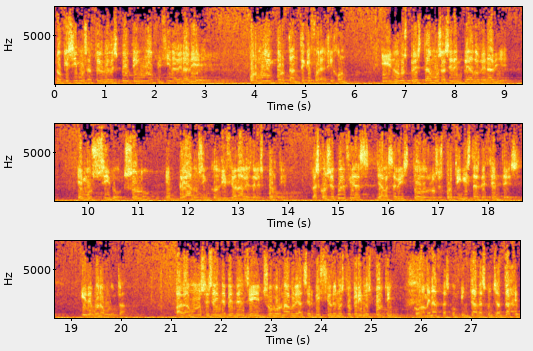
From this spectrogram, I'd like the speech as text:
No quisimos hacer del Sporting una oficina de nadie, por muy importante que fuera en Gijón, y no nos prestamos a ser empleados de nadie. Hemos sido solo empleados incondicionales del Sporting. Las consecuencias ya las sabéis todos los sportinguistas decentes y de buena voluntad. Pagamos esa independencia insobornable al servicio de nuestro querido Sporting, con amenazas, con pintadas, con chantajes.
